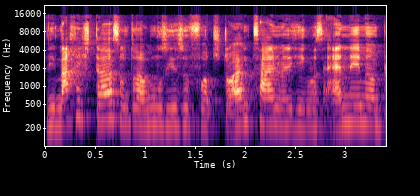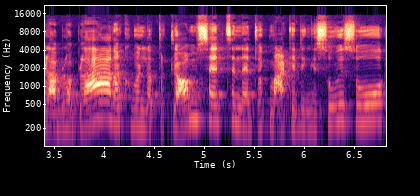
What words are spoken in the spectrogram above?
wie mache ich das? Und da muss ich sofort Steuern zahlen, wenn ich irgendwas einnehme und bla bla bla. Da kommen lauter Glaubenssätze, Network Marketing ist sowieso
